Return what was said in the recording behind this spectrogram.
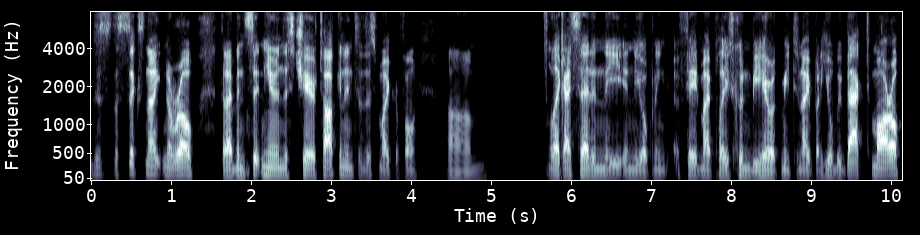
this is the sixth night in a row that I've been sitting here in this chair talking into this microphone. Um, like I said in the in the opening, Fade My Plays couldn't be here with me tonight, but he'll be back tomorrow,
